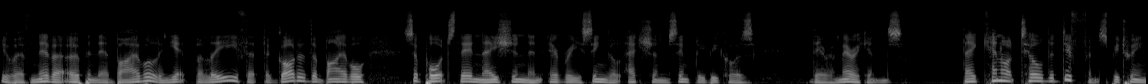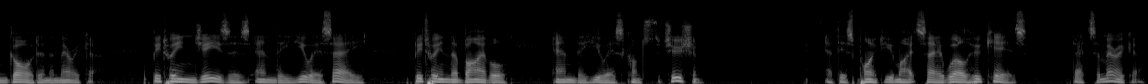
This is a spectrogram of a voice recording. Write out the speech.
who have never opened their Bible and yet believe that the God of the Bible supports their nation in every single action simply because they're Americans. They cannot tell the difference between God and America, between Jesus and the USA, between the Bible and the US Constitution. At this point, you might say, well, who cares? That's America.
